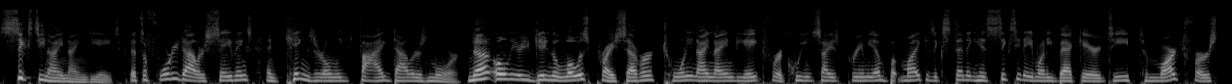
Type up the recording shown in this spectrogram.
$69.98. That's a $40 savings, and kings are only $5 more. Not only are you getting the lowest price ever, $29.98 for a queen size premium, but Mike is extending his 60 day money back guarantee to March 1st,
